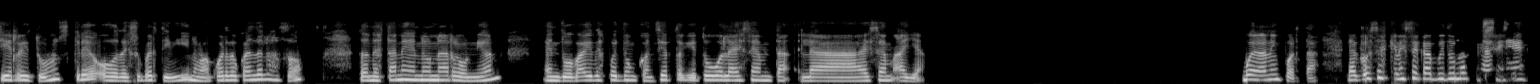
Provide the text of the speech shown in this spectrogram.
Returns, creo, o de Super TV, no me acuerdo cuál de los dos, donde están en una reunión en Dubai después de un concierto que tuvo la SM, la SM allá. Bueno, no importa. La cosa es que en ese capítulo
